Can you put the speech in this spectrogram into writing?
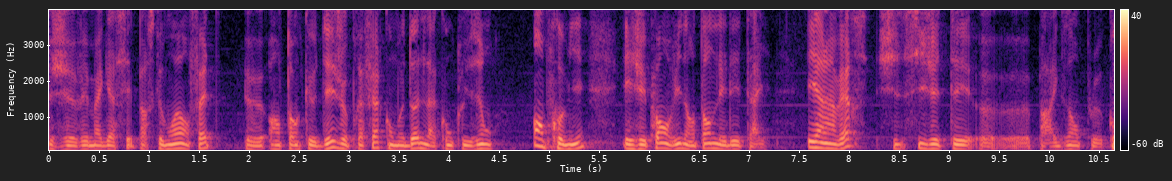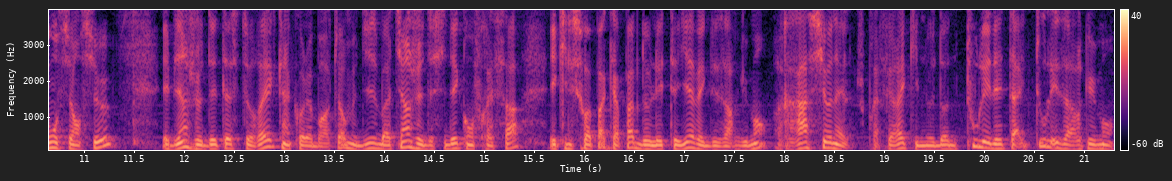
je vais m'agacer parce que moi, en fait, euh, en tant que D, je préfère qu'on me donne la conclusion en premier et j'ai pas envie d'entendre les détails. Et à l'inverse, si j'étais euh, euh, par exemple consciencieux, eh bien je détesterais qu'un collaborateur me dise bah tiens j'ai décidé qu'on ferait ça et qu'il soit pas capable de l'étayer avec des arguments rationnels. Je préférais qu'il me donne tous les détails, tous les arguments,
